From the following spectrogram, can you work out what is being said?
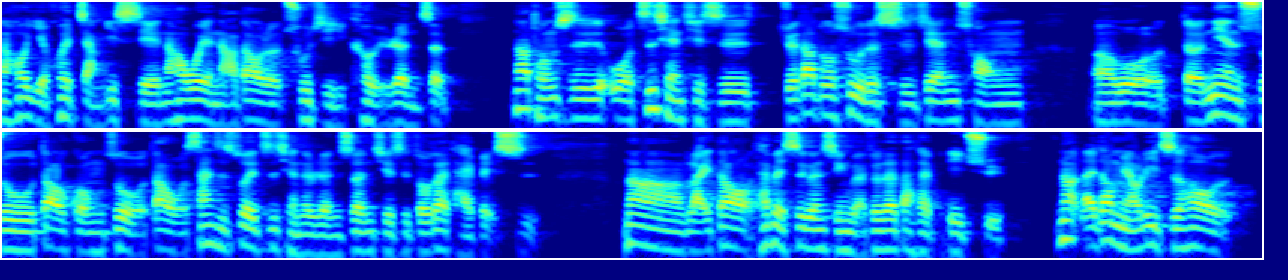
然后也会讲一些，然后我也拿到了初级客语认证。那同时，我之前其实绝大多数的时间，从呃我的念书到工作，到我三十岁之前的人生，其实都在台北市。那来到台北市跟新北就在大台北地区。那来到苗栗之后，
